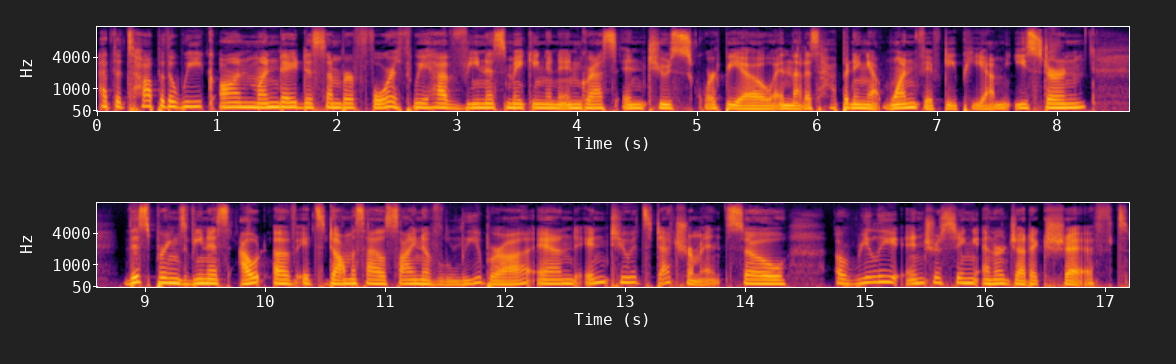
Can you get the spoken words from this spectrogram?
At the top of the week on Monday, December 4th, we have Venus making an ingress into Scorpio, and that is happening at 1:50 p.m. Eastern. This brings Venus out of its domicile sign of Libra and into its detriment. So, a really interesting energetic shift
